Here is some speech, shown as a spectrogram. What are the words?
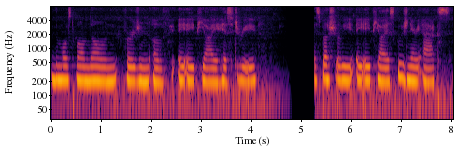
the most well known version of AAPI history especially AAPI exclusionary acts,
